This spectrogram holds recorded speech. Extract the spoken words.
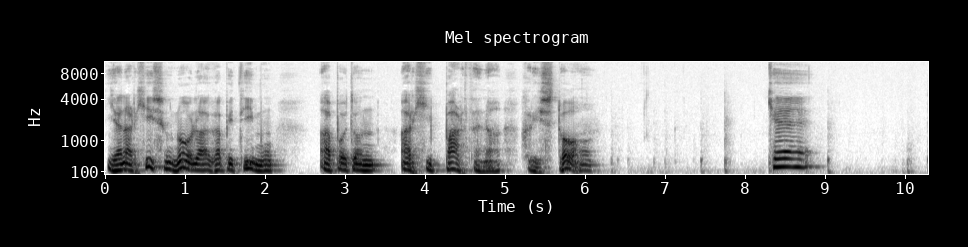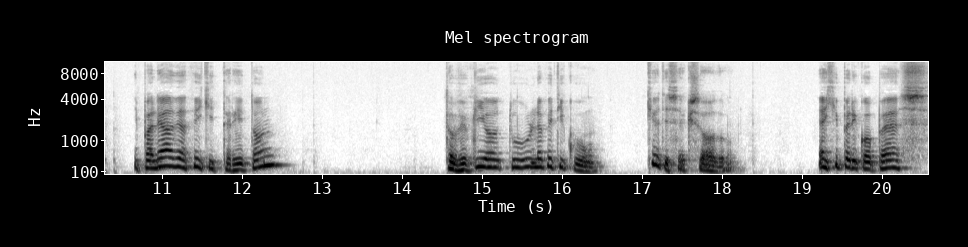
για να αρχίσουν όλα αγαπητοί μου από τον Αρχιπάρθενα Χριστό. Και η Παλαιά Διαθήκη Τρίτον, το βιβλίο του Λεβετικού και της Εξόδου, έχει περικοπές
